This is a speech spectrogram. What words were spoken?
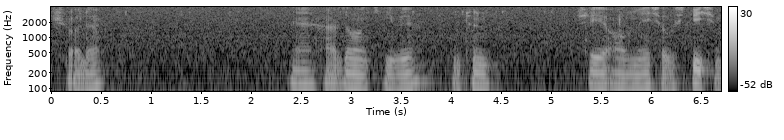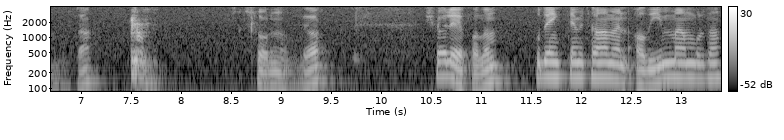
Şöyle. E, her zamanki gibi bütün şeyi almaya çalıştığı için burada sorun oluyor. Şöyle yapalım. Bu denklemi tamamen alayım ben buradan.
